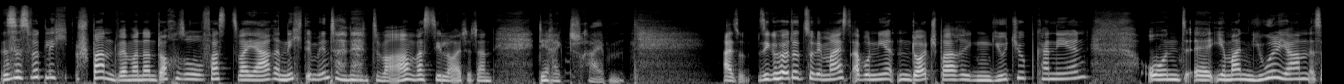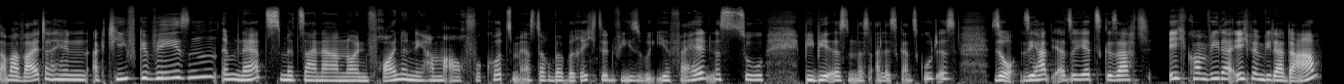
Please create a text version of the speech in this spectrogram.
Es ist wirklich spannend, wenn man dann doch so fast zwei Jahre nicht im Internet war, was die Leute dann direkt schreiben. Also, sie gehörte zu den meist abonnierten deutschsprachigen YouTube-Kanälen und äh, ihr Mann Julian ist aber weiterhin aktiv gewesen im Netz mit seiner neuen Freundin. Die haben auch vor kurzem erst darüber berichtet, wie so ihr Verhältnis zu Bibi ist und dass alles ganz gut ist. So, sie hat also jetzt gesagt, ich komme wieder, ich bin wieder da. Und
